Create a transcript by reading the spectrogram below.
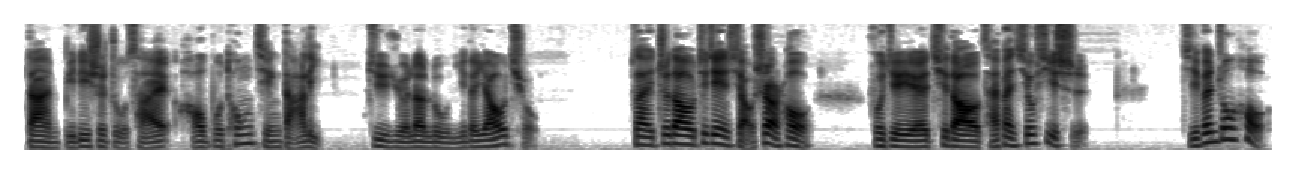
但比利时主裁毫不通情达理，拒绝了鲁尼的要求。在知道这件小事后，福杰爷气到裁判休息室。几分钟后，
